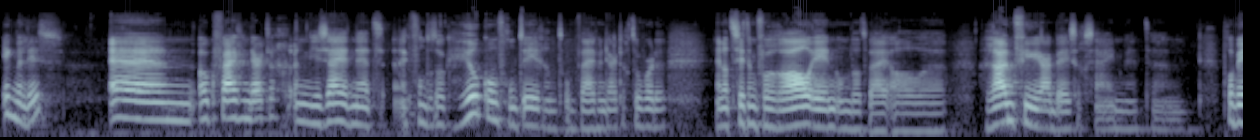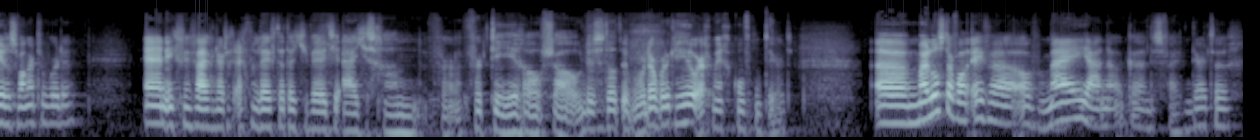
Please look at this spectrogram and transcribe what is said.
ik ben Liz. En ook 35. En je zei het net, ik vond het ook heel confronterend om 35 te worden. En dat zit hem vooral in omdat wij al eh, ruim vier jaar bezig zijn met ehm, proberen zwanger te worden. En ik vind 35 echt een leeftijd dat je weet je eitjes gaan ver- verteren of zo. Dus dat, daar word ik heel erg mee geconfronteerd. Ehm, maar los daarvan even over mij. Ja, nou, ik ben dus 35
